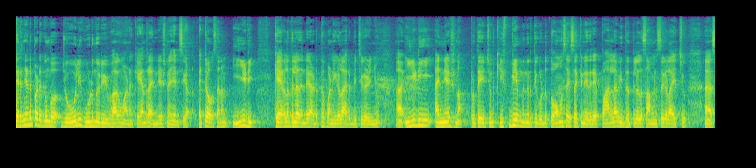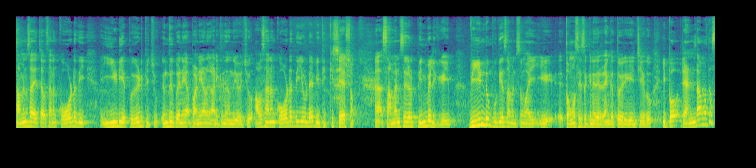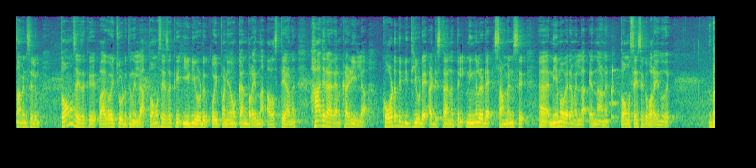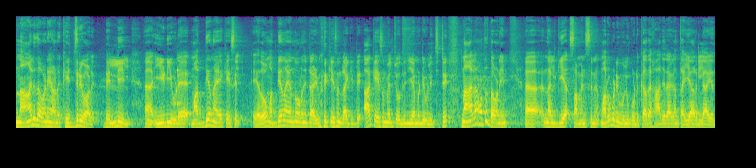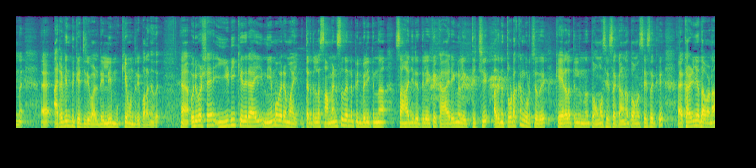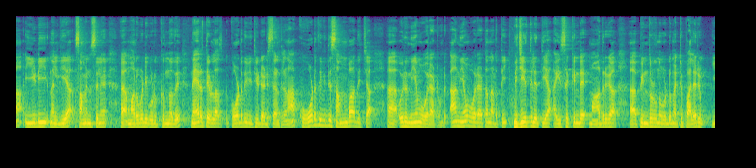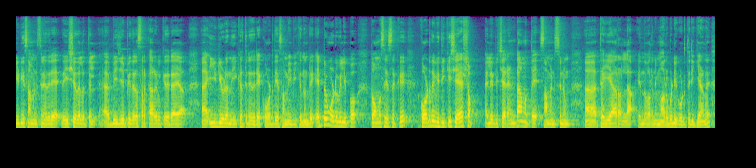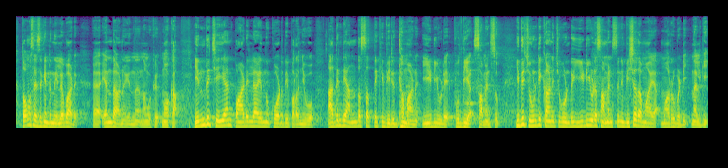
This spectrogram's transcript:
തിരഞ്ഞെടുപ്പ് എടുക്കുമ്പോൾ ജോലി കൂടുന്ന ഒരു വിഭാഗമാണ് കേന്ദ്ര അന്വേഷണ ഏജൻസികൾ. ഏറ്റവും അവസാനം ഇ ഡി കേരളത്തിൽ അതിന്റെ അടുത്ത പണികൾ ആരംഭിച്ചു കഴിഞ്ഞു. ഇ ഡി അന്വേഷണം പ്രത്യേകിച്ചും കിഫ്ബിയെ മുൻനിർത്തിക്കൊണ്ട് തോമസ് ഐസക്കിനെതിരെ പല വിധത്തിലുള്ള സമൻസുകൾ അയച്ചു. സമൻസ് അയച്ച അവസാനം കോടതി ഇ ഡിയെ പേടിപ്പിച്ചു. എന്ത് പണി പണിയാണ് കാണിക്കുന്നതെന്ന് ചോദിച്ചു. അവസാനം കോടതിയുടെ വിധിക്ക് ശേഷം സമൻസുകൾ പിൻവലിക്കുകയും വീണ്ടും പുതിയ സമൻസുമായി ഈ തോമസ് ഐസക്കിനെതിരെ രംഗത്ത് വരികയും ചെയ്തു. ഇപ്പോൾ രണ്ടാമത്തെ സമൻസിലും തോമസ് ഐസക്ക് വകവെച്ചു കൊടുക്കുന്നില്ല. തോമസ് ഐസക്ക് ഇ ഡിയോട് പോയി പണി നോക്കാൻ പറയുന്ന അവസ്ഥയാണ്. ഹാജരാകാൻ കഴിയില്ല. കോടതി വിധിയുടെ അടിസ്ഥാനത്തിൽ നിങ്ങളുടെ സമൻസ് നിയമപരമല്ല എന്നാണ് തോമസ് ഐസക്ക് പറയുന്നത്. ഇപ്പം നാല് തവണയാണ് കെജ്രിവാൾ ഡൽഹിയിൽ ഇ ഡിയുടെ മദ്യനയ കേസിൽ ഏതോ മദ്യനയം എന്ന് പറഞ്ഞിട്ട് അഴിമതി കേസ് ഉണ്ടാക്കിയിട്ട് ആ കേസുമേൽ ചോദ്യം ചെയ്യാൻ വേണ്ടി വിളിച്ചിട്ട് നാലാമത്തെ തവണയും നൽകിയ സമൻസിന് മറുപടി പോലും കൊടുക്കാതെ ഹാജരാകാൻ തയ്യാറില്ല എന്ന് അരവിന്ദ് കെജ്രിവാൾ ഡൽഹി മുഖ്യമന്ത്രി പറഞ്ഞത്. ഒരുപക്ഷേ ഇ ഡിക്കെതിരായി നിയമപരമായി ഇത്തരത്തിലുള്ള സമൻസ് തന്നെ പിൻവലിക്കുന്ന സാഹചര്യത്തിലേക്ക് കാര്യങ്ങൾ എത്തിച്ച് അതിന് തുടക്കം കുറിച്ചത് കേരളത്തിൽ നിന്ന് തോമസ് ഐസക്കാണ് തോമസ് ഐസക്ക് കഴിഞ്ഞ തവണ ഇ ഡി നൽകിയ സമൻസിന് മറുപടി കൊടുക്കുന്നത് നേരത്തെയുള്ള കോടതി വിധിയുടെ അടിസ്ഥാനത്തിലാണ്. ആ കോടതി വിധി സമ്പാദിച്ച ഒരു നിയമ പോരാട്ടമുണ്ട് ആ നിയമ പോരാട്ടം നടത്തി വിജയത്തിലെത്തിയ ഐസക്കിന്റെ മാതൃക പിന്തുടർന്നുകൊണ്ട് മറ്റു പലരും ഇ ഡി സമൻസിനെതിരെ ദേശീയതലത്തിൽ ബി ജെ പി ഇതര സർക്കാരുകൾക്കെതിരായ ഇ ഡിയുടെ നീക്കത്തിനെതിരെ കോടതിയെ സമീപിക്കുന്നുണ്ട്. ഏറ്റവും ഒടുവിൽ ഇപ്പോൾ തോമസ് ഐസക്ക് കോടതി വിധിക്ക് ശേഷം ലഭിച്ച രണ്ടാമത്തെ സമൻസിനും തയ്യാറല്ല എന്ന് പറഞ്ഞ് മറുപടി കൊടുത്തിരിക്കുകയാണ്. തോമസ് ഐസക്കിന്റെ നിലപാട് എന്താണ് എന്ന് നമുക്ക് നോക്കാം. എന്ത് ചെയ്യാൻ പാടില്ല എന്ന് കോടതി പറഞ്ഞുവോ? അതിന്റെ അന്തസത്തയ്ക്ക് വിരുദ്ധമാണ് ഇ ഡിയുടെ പുതിയ സമൻസും. ഇത് ചൂണ്ടിക്കാണിച്ചുകൊണ്ട് ഇ ഡിയുടെ സമൻസിന് വിശദമായ മറുപടി നൽകി.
